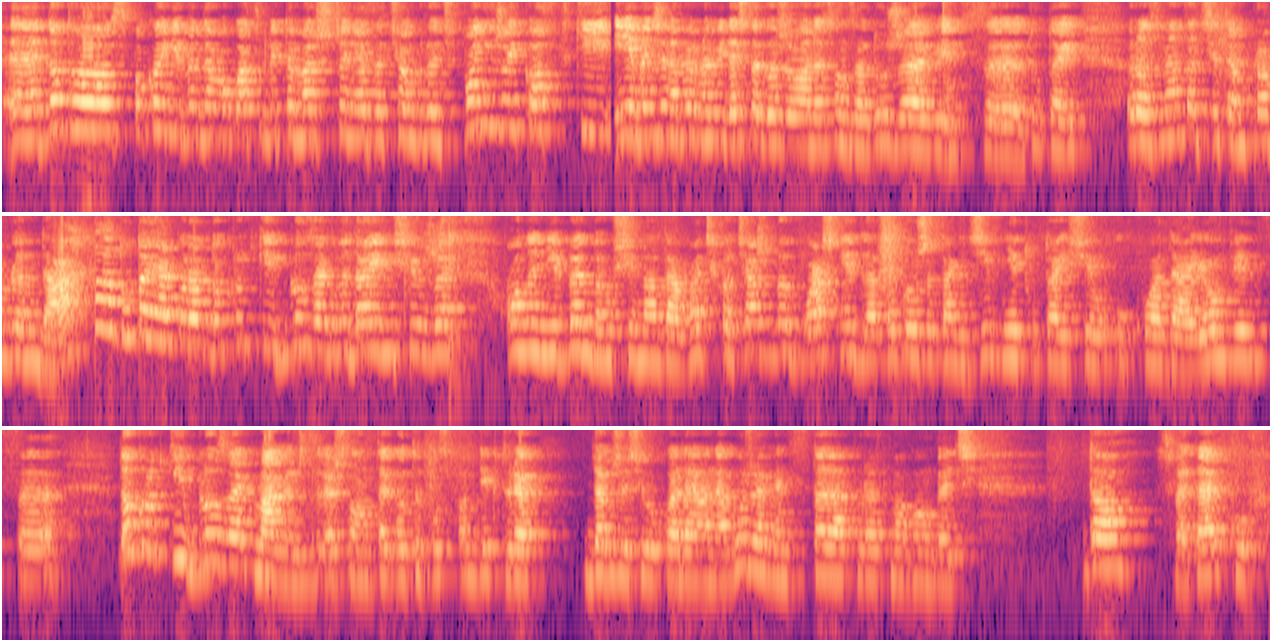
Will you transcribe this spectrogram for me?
e, no to spokojnie będę mogła sobie te marszczenia zaciągnąć poniżej kostki i nie będzie na pewno widać tego, że one są za duże, więc e, tutaj rozwiązać się ten problem da. A tutaj akurat do krótkich bluzek wydaje mi się, że one nie będą się nadawać, chociażby właśnie dlatego, że tak dziwnie tutaj się układają, więc e, do krótkich bluzek mam już zresztą tego typu spodnie, które dobrze się układają na górze, więc to akurat mogą być do sweterków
